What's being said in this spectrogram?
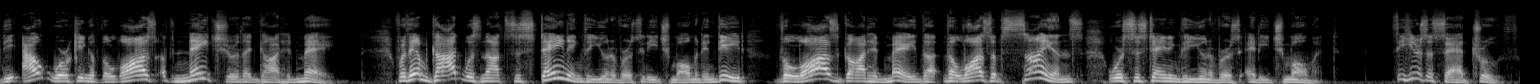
the outworking of the laws of nature that God had made. For them, God was not sustaining the universe at each moment. Indeed, the laws God had made, the, the laws of science, were sustaining the universe at each moment. See, here's a sad truth.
